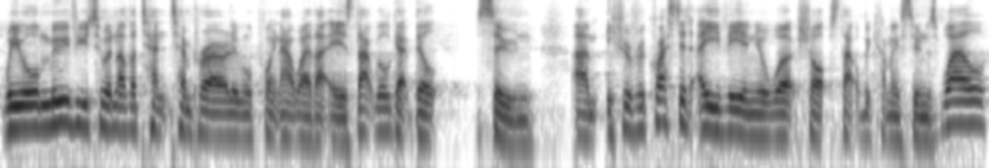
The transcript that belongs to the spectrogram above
we will move you to another tent temporarily and we'll point out where that is. That will get built soon. Um, if you've requested AV in your workshops, that will be coming soon as well.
